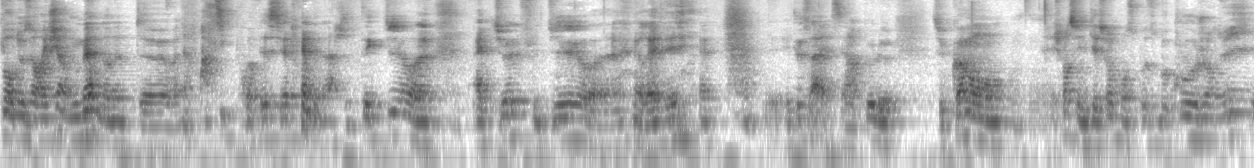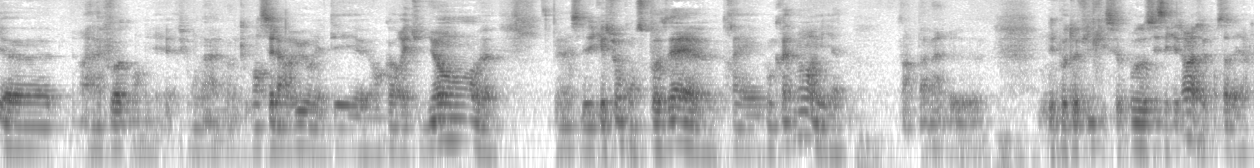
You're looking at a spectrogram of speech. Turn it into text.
pour nous enrichir nous-mêmes dans notre euh, pratique professionnelle de l'architecture euh, actuelle, future, euh, rêvée, et, tout ça. c'est un peu le. Comme on, je pense que c'est une question qu'on se pose beaucoup aujourd'hui, à la fois quand on, a commencé la rue, on était encore étudiant. c'est des questions qu'on se posait très concrètement. Et il y a pas mal de, des potophiles qui se posent aussi ces questions-là. C'est pour ça d'ailleurs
